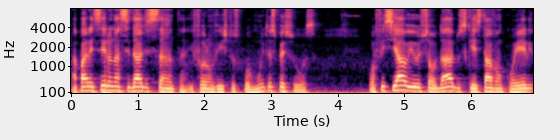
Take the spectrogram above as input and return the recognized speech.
apareceram na Cidade Santa e foram vistos por muitas pessoas. O oficial e os soldados que estavam com ele,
